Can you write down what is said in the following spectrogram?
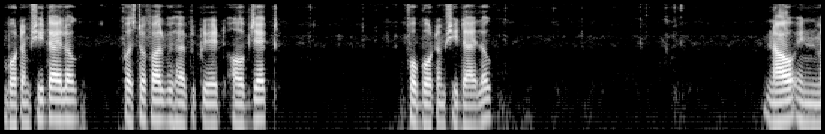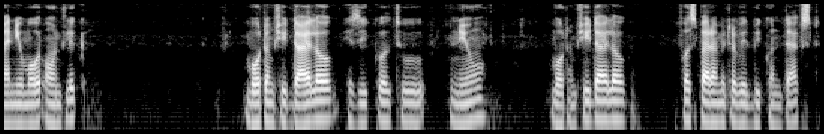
bottom sheet dialog. First of all we have to create object for bottom sheet dialog. Now in menu more on click bottom sheet dialog is equal to new bottom sheet dialog. First parameter will be context.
